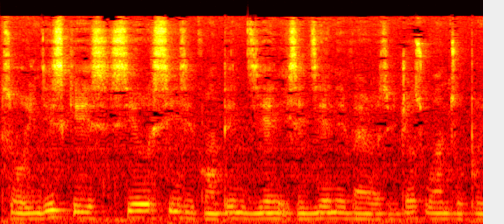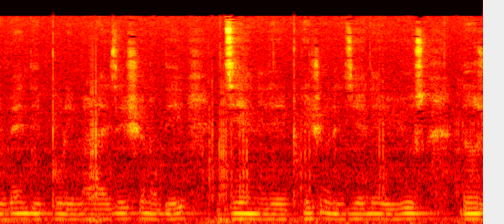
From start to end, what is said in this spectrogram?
So in this case, still since it contains DNA, it's a DNA virus, you just want to prevent the polymerization of the DNA, the replication of the DNA, you use those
